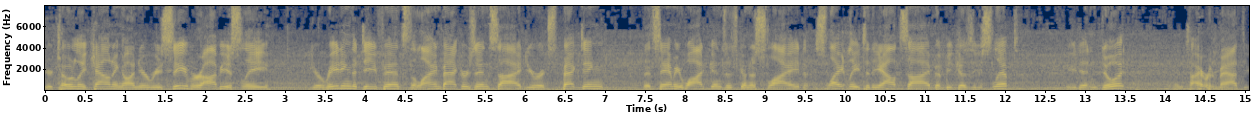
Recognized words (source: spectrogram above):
You're totally counting on your receiver. Obviously, you're reading the defense. The linebacker's inside. You're expecting that Sammy Watkins is going to slide slightly to the outside, but because he slipped, he didn't do it. And Tyrann Mathieu.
